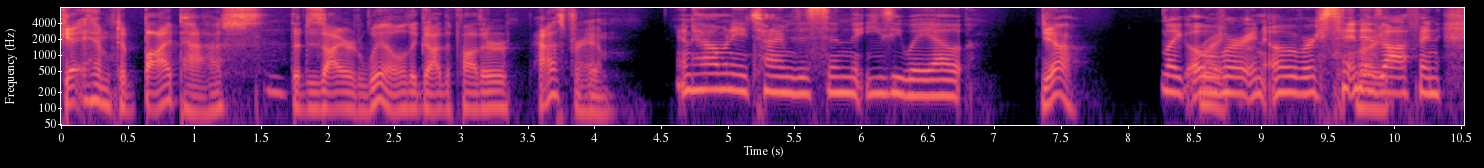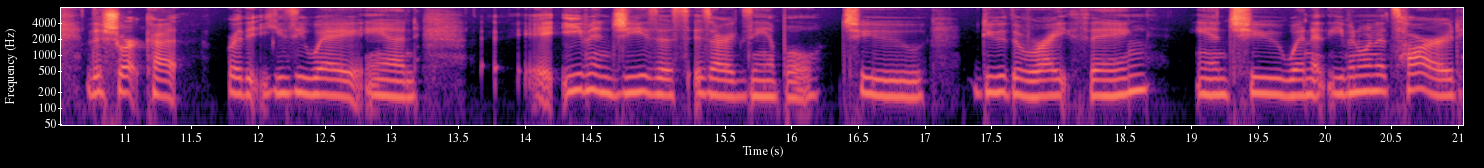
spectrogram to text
get him to bypass mm. the desired will that God the Father has for him. And how many times is sin the easy way out? Yeah. Like over right. and over. Sin right. is often the shortcut or the easy way. And even Jesus is our example to do the right thing and to, when it, even when it's hard,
